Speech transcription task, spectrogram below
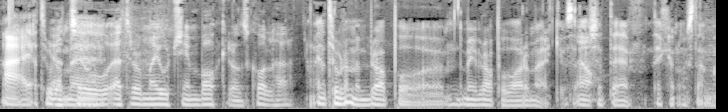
Nej, jag tror, Jag de är, tror, jag tror de har gjort sin bakgrundskoll här. jag tror de är bra på, de är bra på varumärke och så, Ja. så att det, det kan nog stämma.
